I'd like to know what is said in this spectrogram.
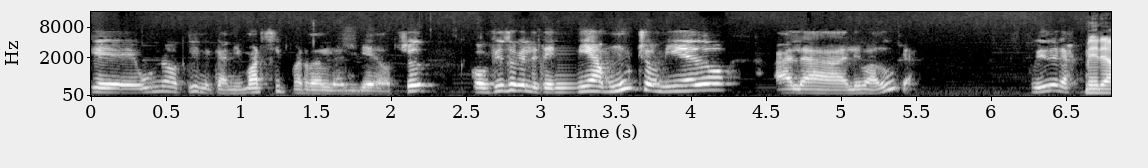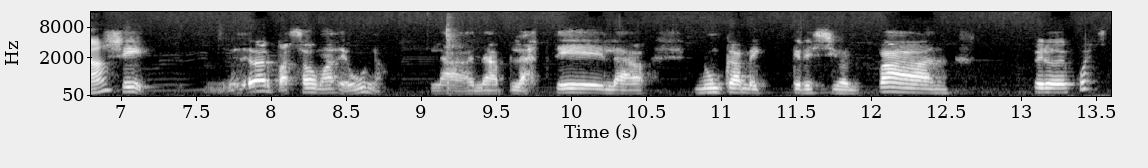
que uno tiene que animarse y perderle el miedo. Yo confieso que le tenía mucho miedo a la levadura. Fui de las que. Me debe haber pasado más de uno. La, la aplasté, la, nunca me creció el pan. Pero después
